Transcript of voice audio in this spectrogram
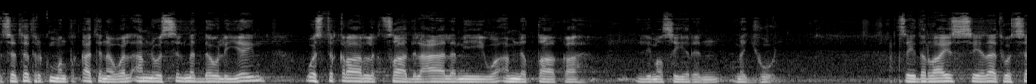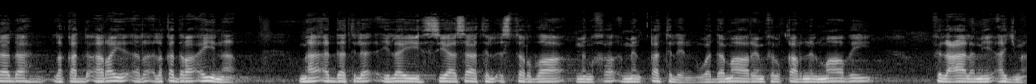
ستترك منطقتنا والأمن والسلم الدوليين واستقرار الاقتصاد العالمي وأمن الطاقة لمصير مجهول. سيد الرئيس السيدات والسادة لقد, أري لقد رأينا ما أدت إليه سياسات الاسترضاء من, من قتل ودمار في القرن الماضي في العالم أجمع.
